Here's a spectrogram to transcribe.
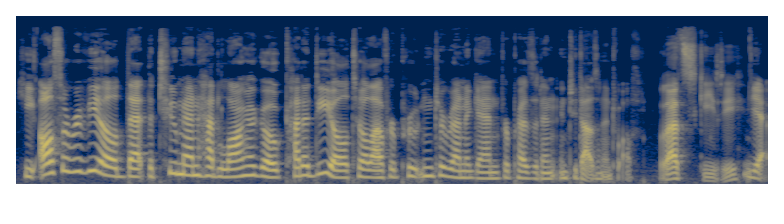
he also revealed that the two men had long ago cut a deal to allow for Putin to run again for president in 2012. Well, that's skeezy. Yeah.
